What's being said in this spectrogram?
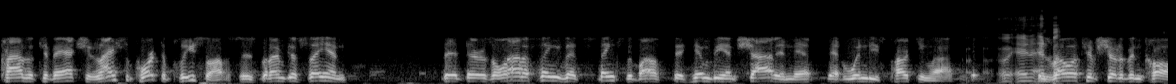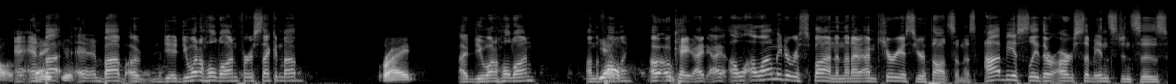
positive action. And I support the police officers, but I'm just saying that there's a lot of things that stinks about him being shot in that, that Wendy's parking lot. Uh, and, and His Bob, relatives should have been called. And, and Thank Bob, you. And Bob, uh, do, you want to hold on for a second, Bob? Right. Uh, do you want to hold on? On the yes. phone line? Oh, okay. I, I, allow me to respond, and then I, am curious your thoughts on this. Obviously, there are some instances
